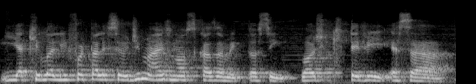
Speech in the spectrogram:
e aquilo ali fortaleceu demais o nosso casamento. Então, assim, lógico que teve essa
